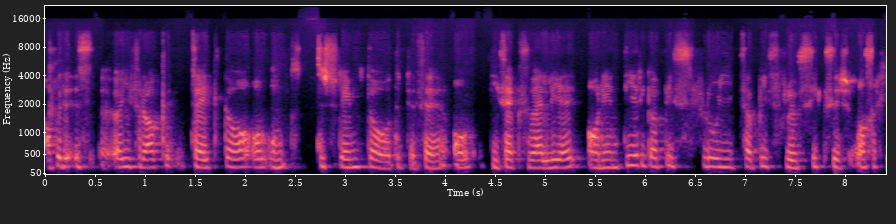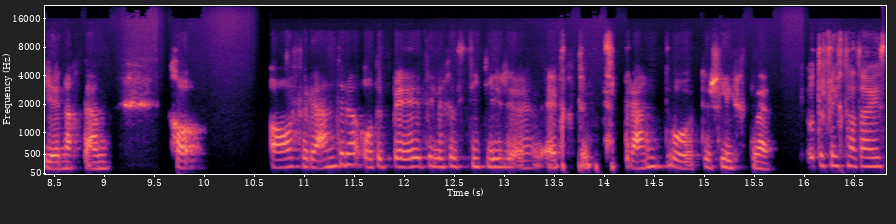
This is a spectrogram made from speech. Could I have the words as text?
Aber es, eure Frage zeigt auch, und das stimmt auch, oder, dass äh, die sexuelle Orientierung etwas Fluides, etwas Flüssiges ist, was sich je nachdem kann A verändern oder B vielleicht ein Zeitchen äh, einfach verdrängt worden, schlichtweg. Oder vielleicht halt auch ein,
